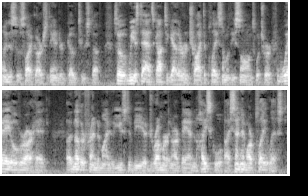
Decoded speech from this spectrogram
I mean, this was like our standard go-to stuff. So we as dads got together and tried to play some of these songs, which were way over our head. Another friend of mine who used to be a drummer in our band in high school, I sent him our playlist,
